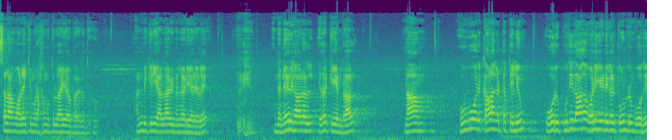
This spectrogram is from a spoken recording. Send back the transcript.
அஸ்லாம் அலைக்கும் ரஹமத்துல்லாஹி வபரகத்து அன்பிக்கிரிய அல்லாவின் நல்லடியார்களே இந்த நேர்காணல் எதற்கு என்றால் நாம் ஒவ்வொரு காலகட்டத்திலும் ஒரு புதிதாக வழிகேடுகள் தோன்றும்போது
